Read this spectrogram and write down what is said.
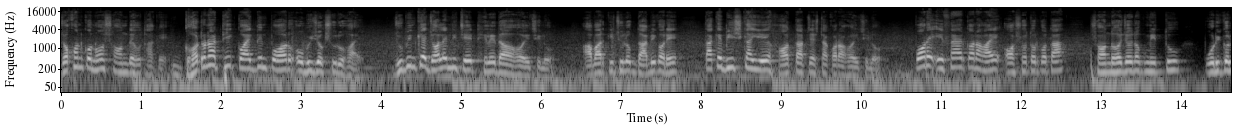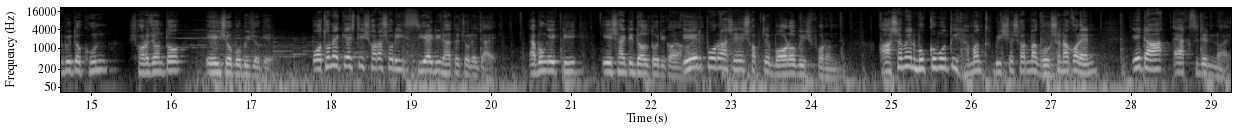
যখন কোনো সন্দেহ থাকে। ঘটনার ঠিক কয়েকদিন পর অভিযোগ শুরু হয়। জুবিনকে জলের নিচে ঠেলে দেওয়া হয়েছিল। আবার কিছু লোক দাবি করে, তাকে বিষ খাইয়ে হত্যার চেষ্টা করা হয়েছিল। পরে এফআইআর করা হয় অসতর্কতা, সন্দেহজনক মৃত্যু, পরিকল্পিত খুন, ষড়যন্ত্র, এইসব অভিযোগে। প্রথমে কেসটি সরাসরি সিআইডির হাতে চলে যায় এবং একটি এসআইটি দল তৈরি করা এরপর আসে সবচেয়ে বড় বিস্ফোরণ। আসামের মুখ্যমন্ত্রী হেমন্ত বিশ্ব শর্মা ঘোষণা করেন, এটা অ্যাক্সিডেন্ট নয়।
